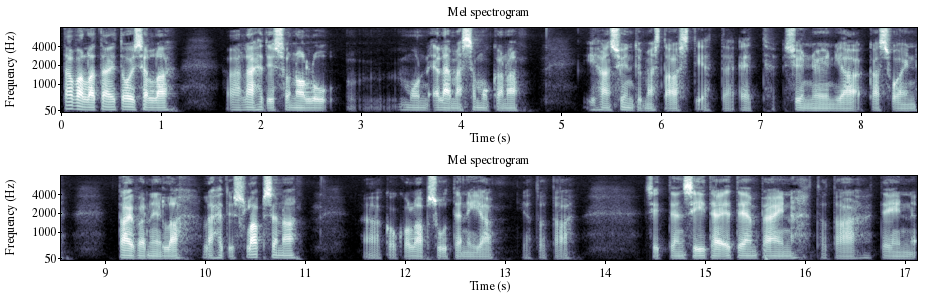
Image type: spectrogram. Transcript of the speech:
tavalla tai toisella lähetys on ollut mun elämässä mukana ihan syntymästä asti, että, että synnyin ja kasvoin Taivanilla lähetyslapsena koko lapsuuteni ja, ja tota, sitten siitä eteenpäin tota, tein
